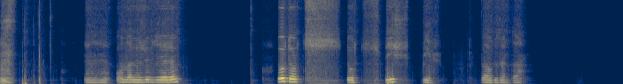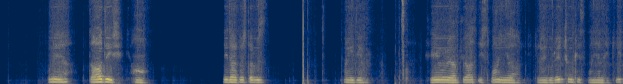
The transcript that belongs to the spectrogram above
Ee, ondan özür dilerim. 4 4 4 5 1 Daha güzel daha. Bu ne ya? Daha değişik. Ha. Neydi arkadaşlar biz ne diyelim? Şey göre yapacağız İspanya ligine göre çünkü İspanya ligi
